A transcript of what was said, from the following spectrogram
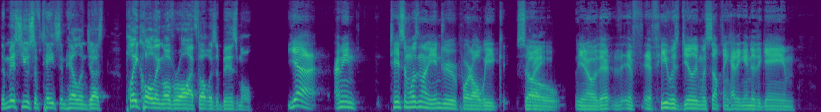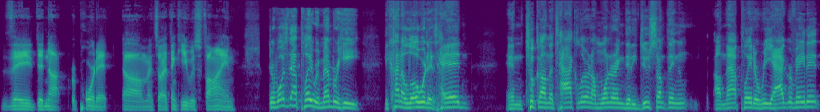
the misuse of Taysom Hill and just play calling overall. I thought was abysmal. Yeah, I mean, Taysom wasn't on the injury report all week, so right. you know, there, if if he was dealing with something heading into the game, they did not report it, um, and so I think he was fine. There was that play. Remember, he he kind of lowered his head and took on the tackler, and I'm wondering, did he do something on that play to re-aggravate it?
